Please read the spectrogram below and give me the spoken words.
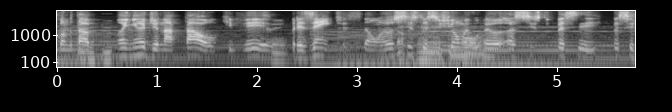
quando tá uhum. manhã de Natal que vê Sim. presentes? Então, eu assisto esse filme, eu, eu, assisto com esse, com esse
